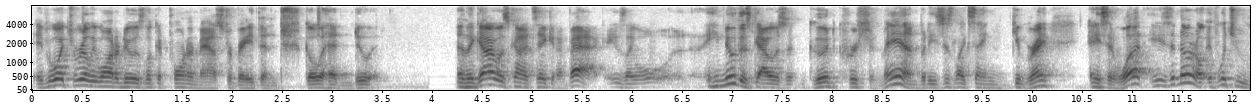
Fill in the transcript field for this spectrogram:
if what you really want to do is look at porn and masturbate, then go ahead and do it. And the guy was kind of taken aback. He was like, Well, he knew this guy was a good Christian man, but he's just like saying, Give grain. And he said, What? And he said, No, no, if what you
